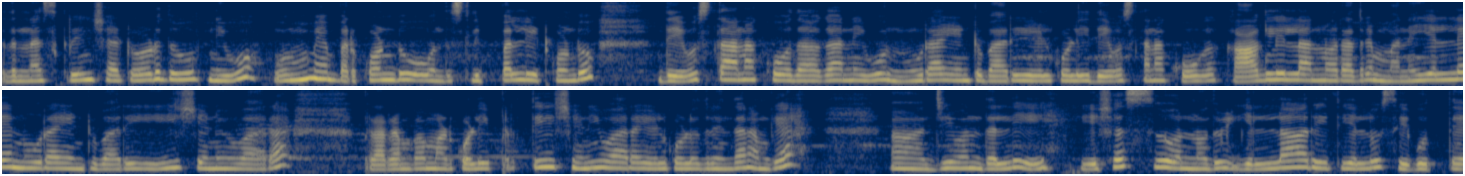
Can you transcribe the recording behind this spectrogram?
ಅದನ್ನು ಸ್ಕ್ರೀನ್ಶಾಟ್ ಹೊಡೆದು ನೀವು ಒಮ್ಮೆ ಬರ್ಕೊಂಡು ಒಂದು ಸ್ಲಿಪ್ಪಲ್ಲಿ ಇಟ್ಕೊಂಡು ದೇವಸ್ಥಾನಕ್ಕೆ ಹೋದಾಗ ನೀವು ನೂರ ಎಂಟು ಬಾರಿ ಹೇಳ್ಕೊಳ್ಳಿ ದೇವಸ್ಥಾನಕ್ಕೆ ಹೋಗೋಕ್ಕಾಗಲಿಲ್ಲ ಅನ್ನೋರಾದರೆ ಮನೆಯಲ್ಲೇ ನೂರ ಎಂಟು ಬಾರಿ ಈ ಶನಿವಾರ ಪ್ರಾರಂಭ ಮಾಡ್ಕೊಳ್ಳಿ. ಪ್ರತಿ ಶನಿವಾರ ಹೇಳ್ಕೊಳ್ಳೋದ್ರಿಂದ ನಮಗೆ ಜೀವನದಲ್ಲಿ ಯಶಸ್ಸು ಅನ್ನೋದು ಎಲ್ಲ ರೀತಿಯಲ್ಲೂ ಸಿಗುತ್ತೆ.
